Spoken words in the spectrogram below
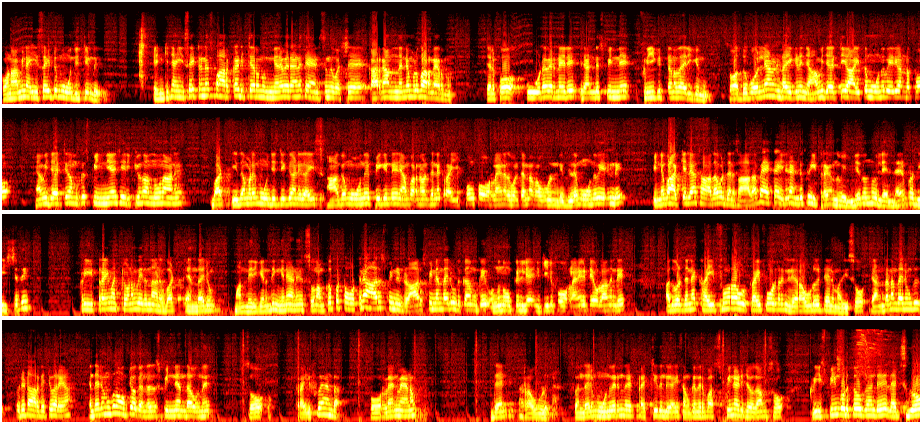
കൊണാമി നൈസായിട്ട് മോചിച്ചിട്ടുണ്ട് എനിക്ക് നൈസായിട്ട് തന്നെ സ്പാർക്ക് അടിച്ചായിരുന്നു. ഇങ്ങനെ വരാൻ ചാൻസ് ഉണ്ട്. പക്ഷേ കാരണം അന്ന് തന്നെ നമ്മൾ പറഞ്ഞായിരുന്നു. ചിലപ്പോൾ കൂടെ വരണേൽ രണ്ട് സ്പിന്ന് ഫ്രീ കിട്ടണതായിരിക്കുന്നു. സോ അതുപോലെയാണ് ഉണ്ടായിരിക്കുന്നത് ഞാൻ വിചാരിച്ച് ആദ്യത്തെ മൂന്ന് പേര് കണ്ടപ്പോൾ ഞാൻ വിചാരിച്ച് നമുക്ക് സ്പിൻ ചെയ്യാൻ ശരിക്കും തന്നു എന്നാണ് ബട്ട് ഇത് നമ്മളെ മൂഞ്ചിച്ചിക്കാണ് ഗൈസ് ആകെ മൂന്ന് എപ്പിക്കുണ്ട്. ഞാൻ പറഞ്ഞ പോലെ തന്നെ ക്രൈപ്പും ഫോർ ലൈൻ അതുപോലെ തന്നെ റൗൾ ഉണ്ട്. ഇതിൽ മൂന്ന് പേരുണ്ട്. പിന്നെ ബാക്കിയെല്ലാം സാധാ പോലെ തന്നെ. സാധാ പാക്ക് അതിൽ രണ്ട് ഫ്രീ ട്രൈ ഒന്നും വലിയതൊന്നുമില്ല എല്ലാവരും പ്രതീക്ഷിച്ചത് ഫ്രീ ട്രൈ മറ്റോണം വരുന്നതാണ്. ബട്ട് എന്തായാലും വന്നിരിക്കുന്നത് ഇങ്ങനെയാണ്. സോ നമുക്കിപ്പോൾ ടോട്ടൽ ആറ് സ്പിൻ ഉണ്ട്. ആറ് സ്പിൻ എന്തായാലും എടുക്കാം നമുക്ക്. ഒന്നും നോക്കില്ല. എനിക്ക് ഇതിൽ ഫോർ ലൈൻ കിട്ടിയ ഉള്ളതെന്നുണ്ട് അതുപോലെ തന്നെ ക്രൈഫും റൗ ക്രൈഫ് ഓൾറെഡി ഉണ്ട് റൗഡ് കിട്ടിയാലും മതി. സോ രണ്ടെണ്ണം എന്തായാലും നമുക്ക് ഒരു ടാർഗറ്റ് പറയാം. എന്തായാലും നമുക്ക് നോക്കി നോക്കാം. എന്തായാലും സ്പിൻ എന്താവുമെന്ന് സോ ക്രൈഫ് വേണ്ട. ഫോർ ലൈൻ വേണം ദെൻ റൗൾ സോ എന്തായാലും മൂന്ന് പേരും ടച്ച് ചെയ്തിട്ടുണ്ട് ഗൈസ് നമുക്ക് എന്തായാലും ഫസ്റ്റ് സ്പിൻ അടിച്ചു നോക്കാം. സോ ഫ്രീ സ്പിൻ കൊടുത്ത് നോക്കുന്നുണ്ട്. Let's go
